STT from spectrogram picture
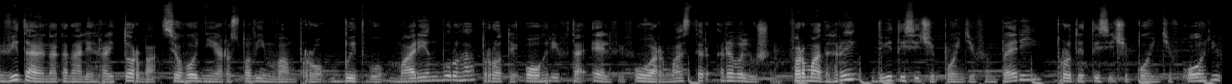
Вітаю на каналі Грайторба. Сьогодні я розповім вам про битву Марієнбурга проти огрів та ельфів у Warmaster Revolution. Формат гри 2000 поінтів імперії проти 1000 поінтів огрів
